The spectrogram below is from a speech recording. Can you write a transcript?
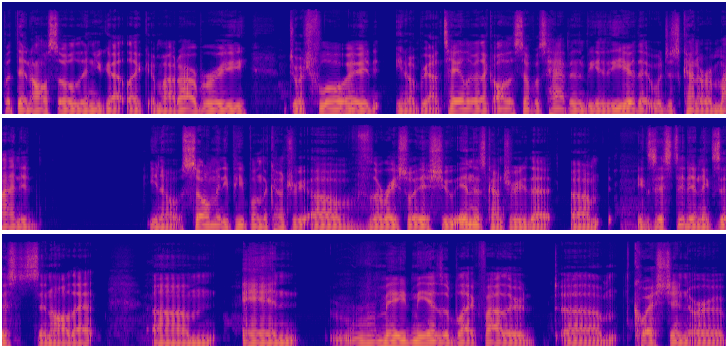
But then also then you got like Ahmaud Arbery, George Floyd, you know, Breonna Taylor, like all this stuff was happening at the beginning of the year that would just kind of reminded, you know, so many people in the country of the racial issue in this country that um, existed and exists and all that. Um, and made me as a black father um, question or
